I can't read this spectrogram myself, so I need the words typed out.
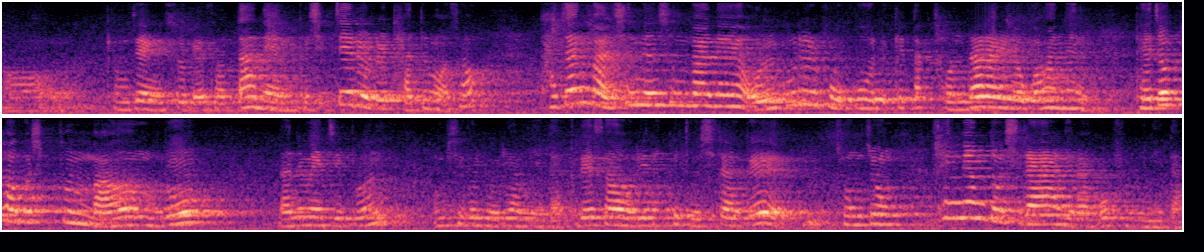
어, 경쟁 속에서 따낸 그 식재료를 다듬어서 가장 맛있는 순간에 얼굴을 보고 이렇게 딱 전달하려고 하는 대접하고 싶은 마음으로 나눔의 집은 음식을 요리합니다. 그래서 우리는 그 도시락을 종종 생명 도시락이라고 부릅니다.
